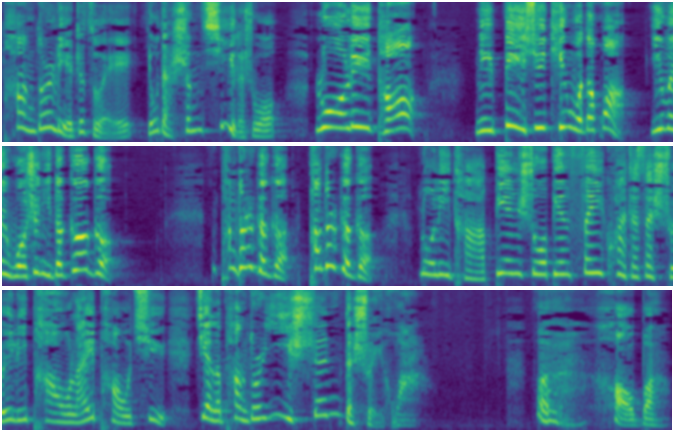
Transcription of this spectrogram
胖墩儿咧着嘴，有点生气的说：“洛丽塔，你必须听我的话，因为我是你的哥哥。”胖墩儿哥哥，胖墩儿哥哥，洛丽塔边说边飞快的在水里跑来跑去，溅了胖墩儿一身的水花。啊，好吧，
